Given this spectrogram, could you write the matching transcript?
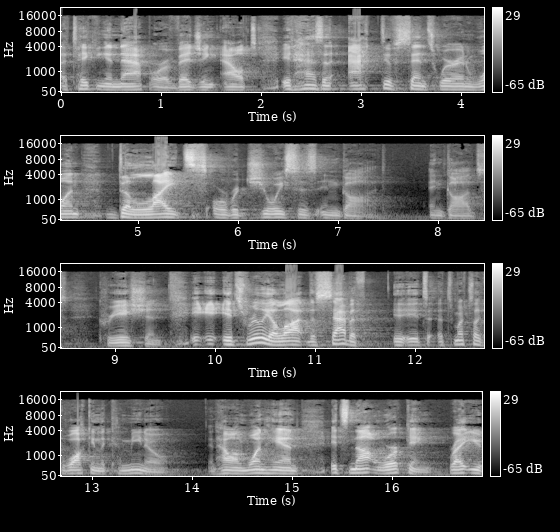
a, taking a nap or a vegging out. It has an active sense wherein one delights or rejoices in God and God's creation. It, it, it's really a lot. The Sabbath, it's, it's much like walking the Camino and how on one hand it's not working right? You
